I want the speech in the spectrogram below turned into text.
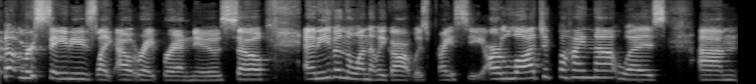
Mercedes like outright brand new. So, and even the one that we got was pricey. Our logic behind that was, um,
